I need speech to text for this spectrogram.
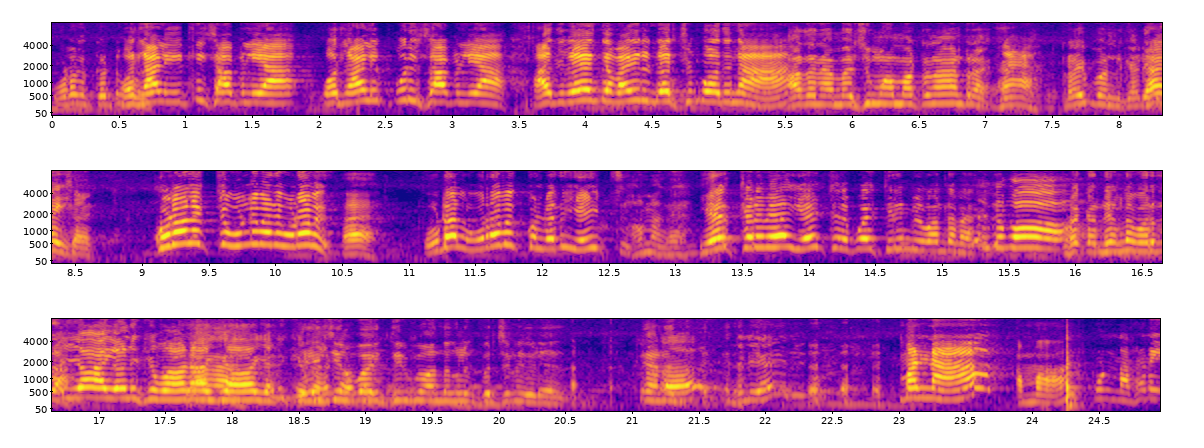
உடல் கெட்டு ஒரு நாள் இட்லி சாப்பிடலையா? ஒரு நாள் பூரி சாப்பிடலையா? அதுவே இந்த வயிறு நெரிச்சும் போதுன்னா அதை நான் மெரிசுமா மாட்டேனான்றேன். ஆ. ட்ரை பண்ணு டேய், கிடையாது குடலுக்கு உண்ணுவது உணவு. உடல் உறவு கொள்வது எய்ட்ஸ். ஆமாங்க. ஏற்கனவே எய்ட்ஸ்ல போய் திரும்பி வந்தவன். உனக்கு அந்த என்ன வருதா? ஐயா எனக்கு வேணாம். ஐயா எனக்கு ஜெயிச்சில் போய் திரும்பி வந்தவங்களுக்கு பிரச்சனை கிடையாது. எனக்கு மன்னா அம்மா. உன் மகனை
